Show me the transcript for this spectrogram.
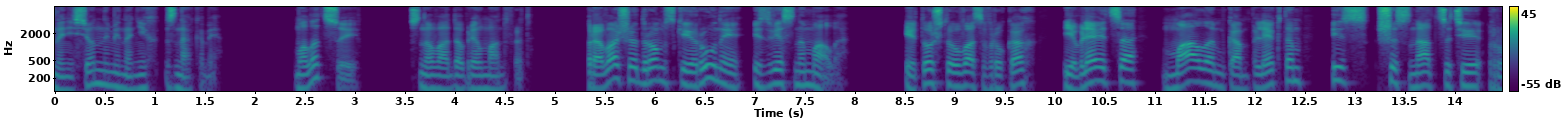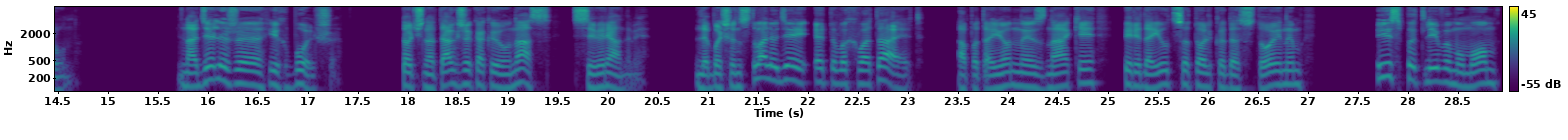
нанесенными на них знаками. «Молодцы», — снова одобрил Манфред. «Про ваши дромские руны известно мало. И то, что у вас в руках, является малым комплектом из 16 рун. На деле же их больше. Точно так же, как и у нас с северянами. Для большинства людей этого хватает, а потаенные знаки передаются только достойным и испытливым умом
